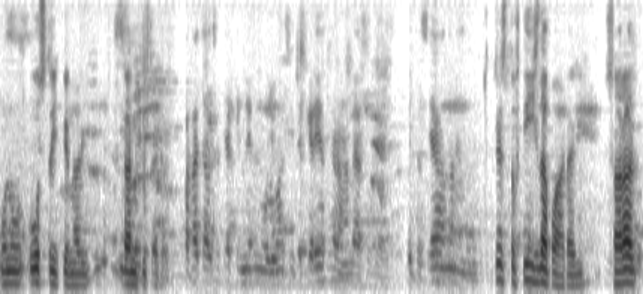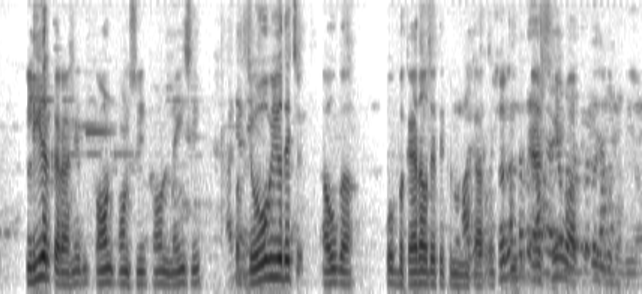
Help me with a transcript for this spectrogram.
ਉਹਨੂੰ ਉਸ ਤਰੀਕੇ ਨਾਲ ਹੀ ਡਨ ਕੀਤਾ ਜਾਊਗਾ ਪਤਾ ਚੱਲ ਸਕਿਆ ਕਿੰਨੇ ਨੌਜਵਾਨ ਸੀ ਤੇ ਕਿਹੜੇ ਹਥਿਆਰਾਂ ਨਾਲ ਕੋਈ ਦੱਸਿਆ ਉਹਨਾਂ ਨੇ। ਇਸ ਤਫਤੀਸ਼ ਦਾ ਪਾਰਟ ਹੈ ਜੀ। ਸਾਰਾ ਕਲੀਅਰ ਕਰਾਂਗੇ ਵੀ ਕੌਣ ਕੌਣ ਸੀ ਕੌਣ ਨਹੀਂ ਸੀ। ਪਰ ਜੋ ਵੀ ਉਹਦੇ ਚ ਆਊਗਾ ਉਹ ਬਕਾਇਦਾ ਉਹਦੇ ਤੇ ਕਾਨੂੰਨੀ ਕਾਰਵਾਈ ਸਰ ਐਸੀਆਂ ਵਾਰਦਾਤਾਂ ਜਦੋਂ ਹੁੰਦੀਆਂ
